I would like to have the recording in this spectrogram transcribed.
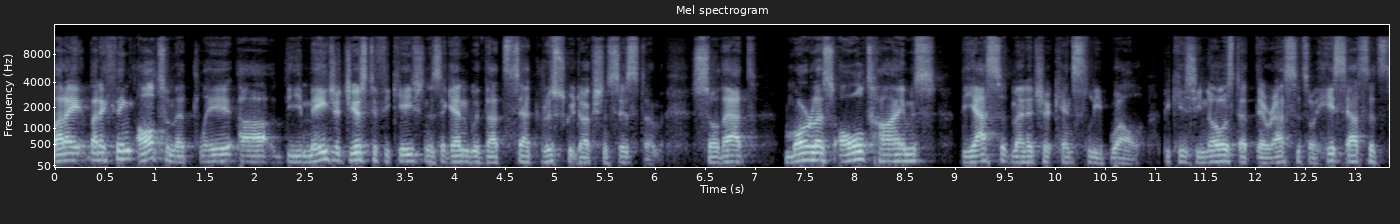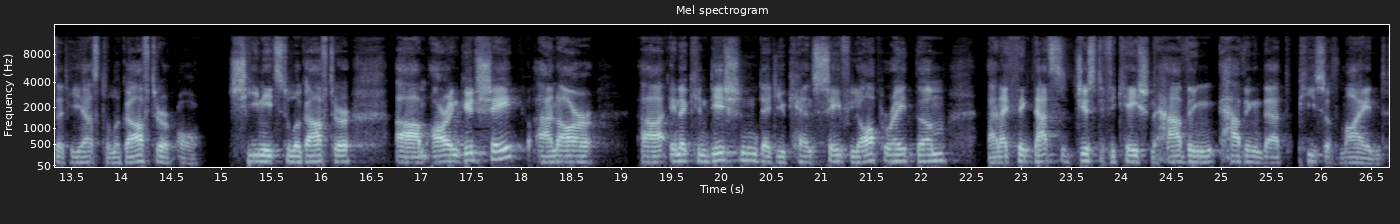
but I but I think ultimately uh, the major justification is again with that set risk reduction system, so that more or less all times the asset manager can sleep well because he knows that their assets or his assets that he has to look after or she needs to look after um, are in good shape and are uh, in a condition that you can safely operate them. And I think that's the justification having having that peace of mind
